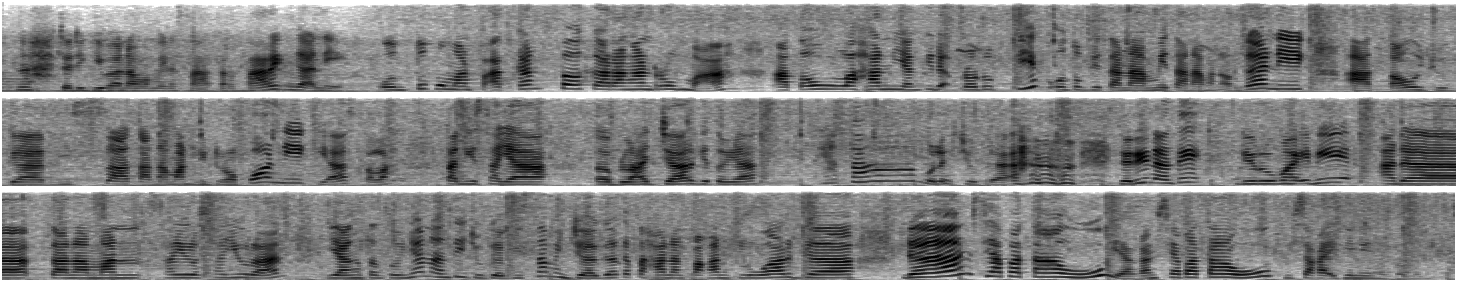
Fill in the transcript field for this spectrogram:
Nah, jadi gimana pemirsa? Tertarik nggak nih untuk memanfaatkan pekarangan rumah atau lahan yang tidak produktif untuk ditanami tanaman organik atau juga bisa tanaman hidroponik ya setelah tadi saya eh, belajar gitu ya. Ternyata boleh juga. jadi nanti di rumah ini ada tanaman sayur-sayuran yang tentunya nanti juga bisa menjaga ketahanan pangan keluarga dan siapa tahu ya kan siapa tahu bisa kayak gini nih pemirsa.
